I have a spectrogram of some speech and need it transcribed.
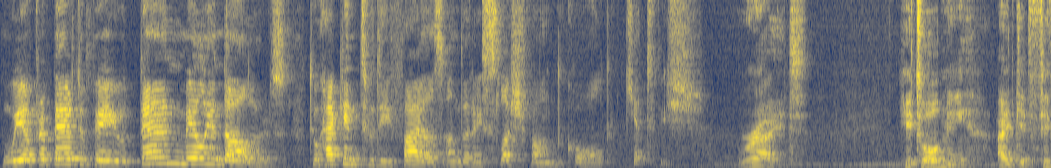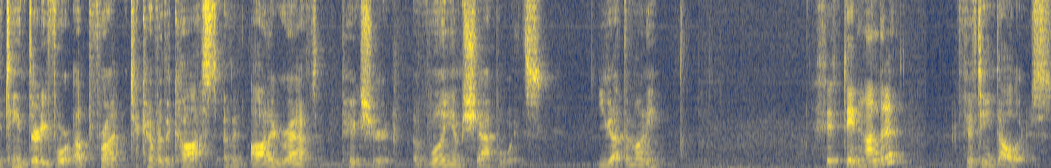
we are prepared to pay you $10 million to hack into the files under a slush fund called Catfish. Right. He told me I'd get 1534 up front to cover the cost of an autographed picture of William Shapowitz. You got the money? 1500 $15.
